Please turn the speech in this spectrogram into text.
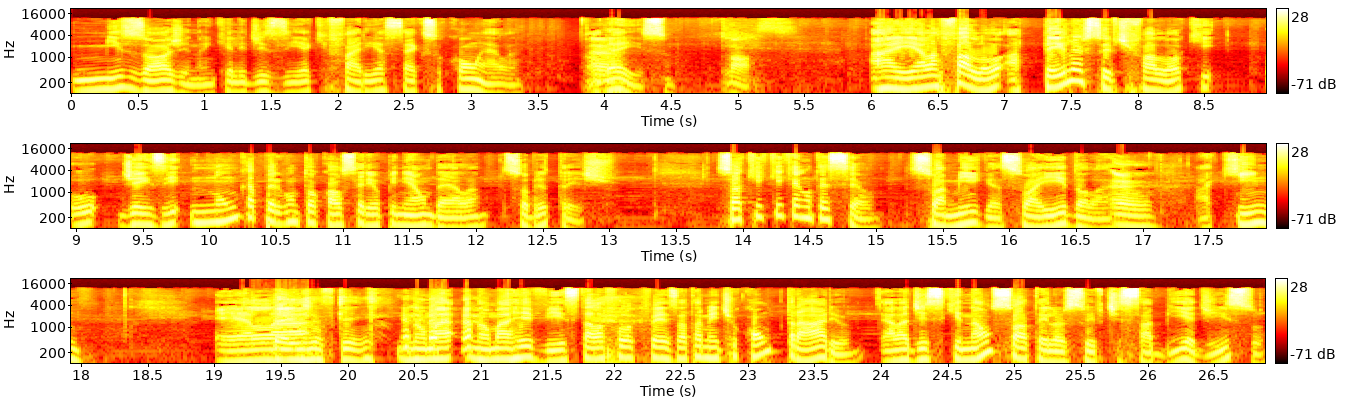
misógino em que ele dizia que faria sexo com ela. Olha É. isso. Nossa. Aí ela falou, a Taylor Swift falou que o Jay-Z nunca perguntou qual seria a opinião dela sobre o trecho. Só que o que, que aconteceu? Sua amiga, sua ídola, É. a Kim, ela Beijos, Kim. numa, numa revista, ela falou que foi exatamente o contrário. Ela disse que não só a Taylor Swift sabia disso,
